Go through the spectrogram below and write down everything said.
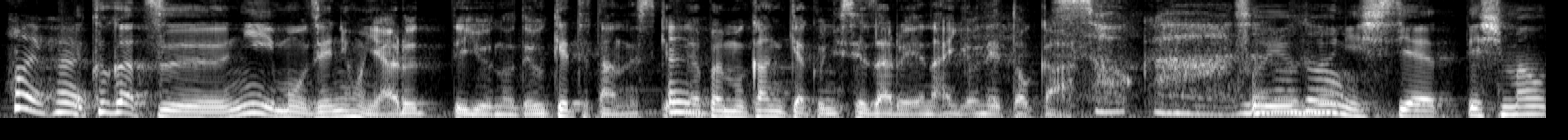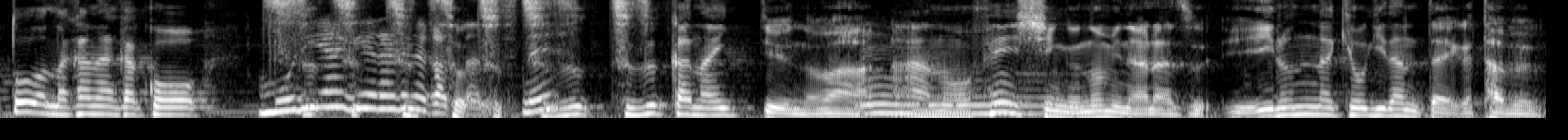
はいはい。で9月にもう全日本やるっていうので受けてたんですけど、やっぱり無観客にせざるを得ないよねとか。そうか。そういうふうにしてやってしまうとなかなかこう盛り上げられなかったんですね。続かないっていうのはあのフェンシングのみならずいろんな競技団体が多分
